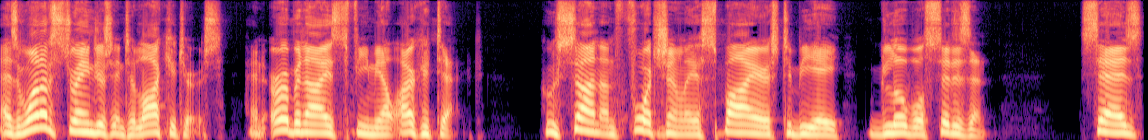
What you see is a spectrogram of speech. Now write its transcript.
As one of Stranger's interlocutors, an urbanized female architect, whose son unfortunately aspires to be a global citizen, says,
